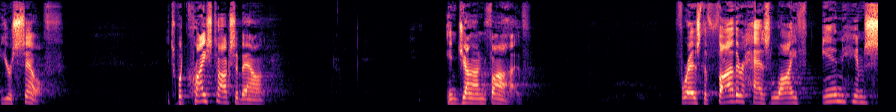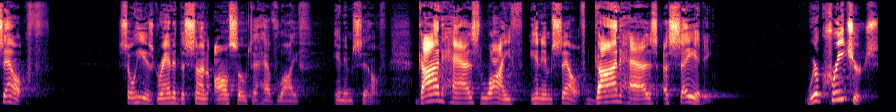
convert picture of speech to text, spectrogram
yourself. It's what Christ talks about in John 5. For as the Father has life in himself, so he has granted the Son also to have life in himself. God has life in himself. God has aseity. We're creatures.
